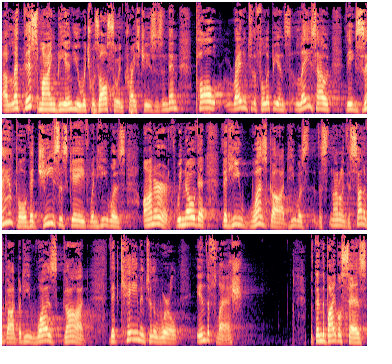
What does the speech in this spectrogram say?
uh, let this mind be in you, which was also in Christ Jesus. And then Paul, writing to the Philippians, lays out the example that Jesus gave when he was on earth. We know that, that he was God. He was the, not only the son of God, but he was God that came into the world in the flesh. But then the Bible says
